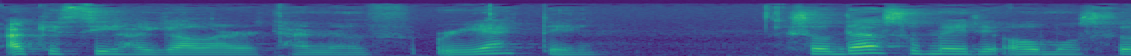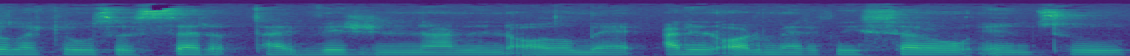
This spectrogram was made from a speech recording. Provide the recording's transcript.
I could see how y'all are kind of reacting. So that's what made it almost feel like it was a setup type vision, and I didn't automat I didn't automatically settle into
